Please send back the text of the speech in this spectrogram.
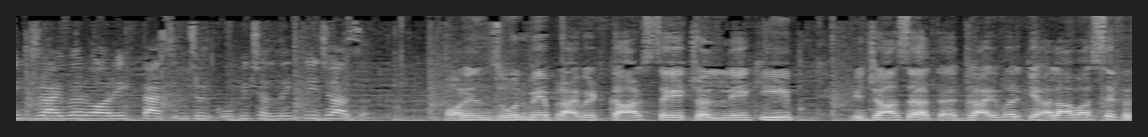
एक ड्राइवर और एक पैसेंजर को भी चलने की इजाज़त। ऑरेंज जोन में प्राइवेट कार से चलने की इजाज़त। ड्राइवर के अलावा सिर्फ़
